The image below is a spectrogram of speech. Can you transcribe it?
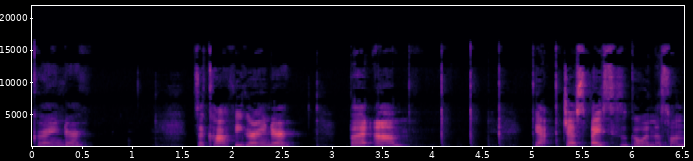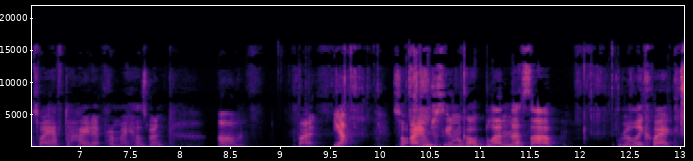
grinder. It's a coffee grinder. But um, yeah, just spices go in this one. So I have to hide it from my husband. Um, but yeah, so I'm just going to go blend this up really quick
